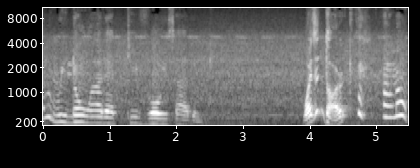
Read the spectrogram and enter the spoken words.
I don't really know why that TV always happened. Why is it dark? I don't know.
